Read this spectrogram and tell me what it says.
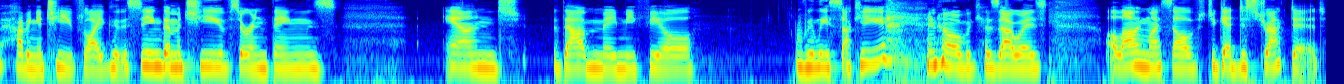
having achieved, like seeing them achieve certain things, and that made me feel really sucky, you know, because I was allowing myself to get distracted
